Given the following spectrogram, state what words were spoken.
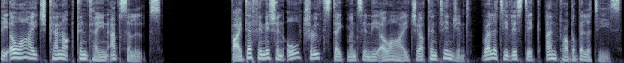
The ORH cannot contain absolutes. By definition all truth statements in the ORH are contingent, relativistic, and probabilities.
